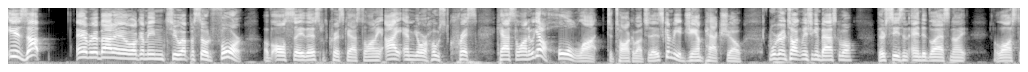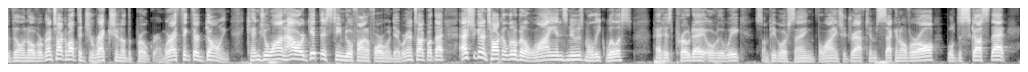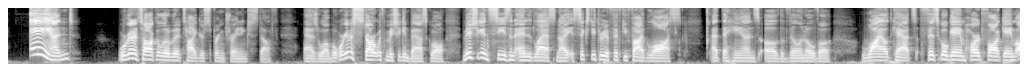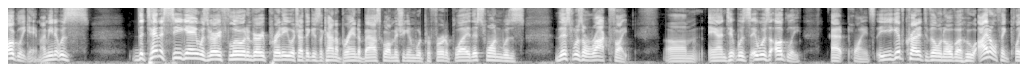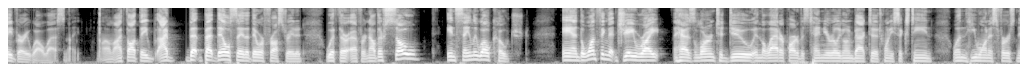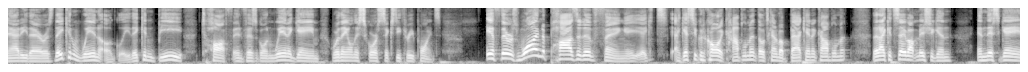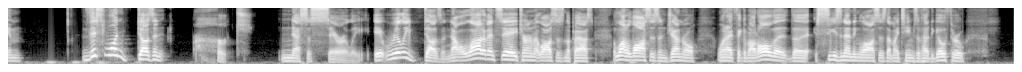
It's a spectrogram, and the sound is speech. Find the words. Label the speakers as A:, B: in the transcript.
A: is up, everybody? Welcome into episode four of All Say This with Chris Castellani. I am your host, Chris Castellani. We got a whole lot to talk about today. It's going to be a jam packed show. We're going to talk Michigan basketball. Their season ended last night. Lost to Villanova. We're going to talk about the direction of the program, where I think they're going. Can Juwan Howard get this team to a Final Four one day? We're going to talk about that. Actually, going to talk a little bit of Lions news. Malik Willis had his pro day over the week. Some people are saying the Lions should draft him second overall. We'll discuss that. And we're going to talk a little bit of Tiger spring training stuff as well. But we're going to start with Michigan basketball. Michigan's season ended last night, a 63 to 55 loss at the hands of the Villanova Wildcats. Physical game, hard fought game, ugly game. I mean, it was. The Tennessee game was very fluid and very pretty, which I think is the kind of brand of basketball Michigan would prefer to play. This one was, this was a rock fight, um, and it was it was ugly at points. You give credit to Villanova, who I don't think played very well last night. Um, I thought they, I bet, bet they'll say that they were frustrated with their effort. Now they're so insanely well coached, and the one thing that Jay Wright has learned to do in the latter part of his tenure, really going back to 2016 when he won his first natty there, is they can win ugly. They can be tough and physical and win a game where they only score 63 points. If there's one positive thing, I guess you could call it a compliment, though it's kind of a backhanded compliment, that I could say about Michigan in this game, this one doesn't hurt necessarily. It really doesn't. Now, a lot of NCAA tournament losses in the past, a lot of losses in general, when I think about all the, the season ending losses that my teams have had to go through,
